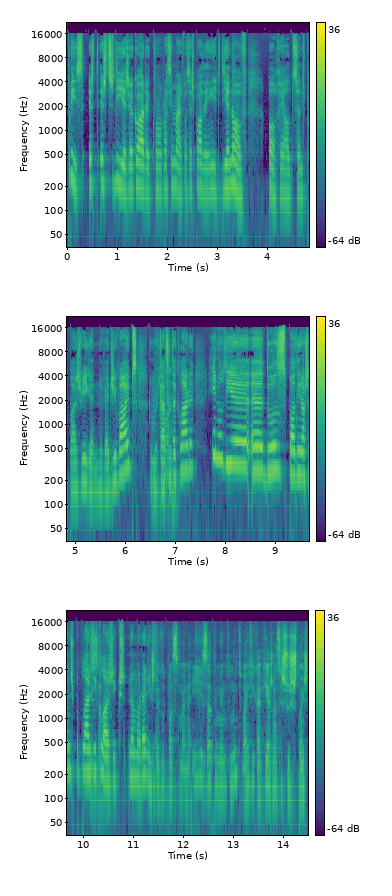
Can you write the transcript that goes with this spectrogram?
Por isso, este- estes dias agora que vão aproximar, vocês podem ir dia 9 ao Real dos Santos Populares Vegan na Veggie Vibes, no Muito Mercado bem. Santa Clara, e no dia ah, 12 podem ir aos Santos Populares Exato. Ecológicos, na Moraria. Isto é tudo para a semana. E exatamente, muito bem. Fica aqui as nossas sugestões.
